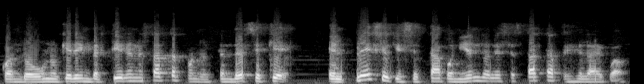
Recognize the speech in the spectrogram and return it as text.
cuando uno quiere invertir en startup, bueno, entender si es que el precio que se está poniendo en esa startup es el adecuado.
